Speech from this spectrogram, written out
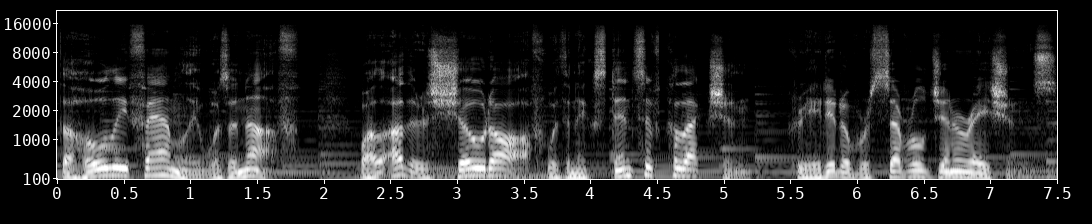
the Holy Family was enough, while others showed off with an extensive collection created over several generations.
